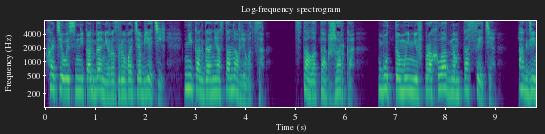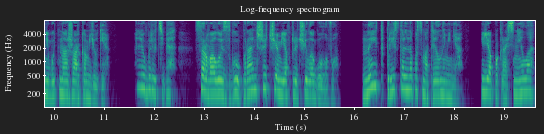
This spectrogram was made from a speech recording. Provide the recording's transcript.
Хотелось никогда не разрывать объятий, никогда не останавливаться. Стало так жарко, будто мы не в прохладном Тассете, а где-нибудь на жарком юге. «Люблю тебя», — сорвалось с губ раньше, чем я включила голову. Нейт пристально посмотрел на меня. Я покраснела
